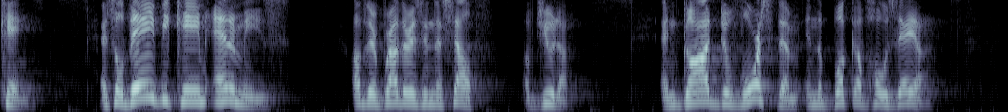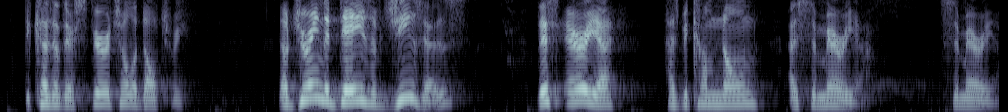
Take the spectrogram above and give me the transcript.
king. And so they became enemies of their brothers in the south of Judah. And God divorced them in the book of Hosea because of their spiritual adultery. Now, during the days of Jesus, this area has become known as Samaria. Samaria.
